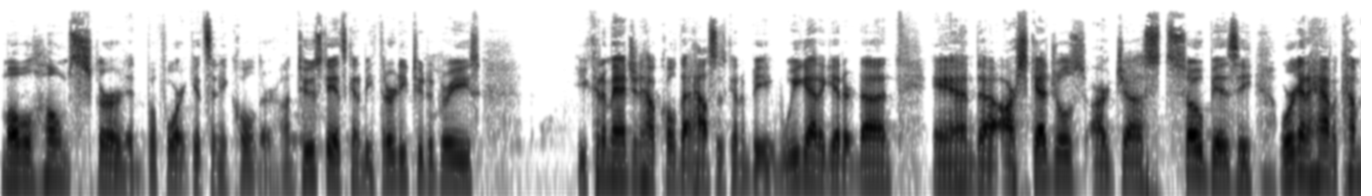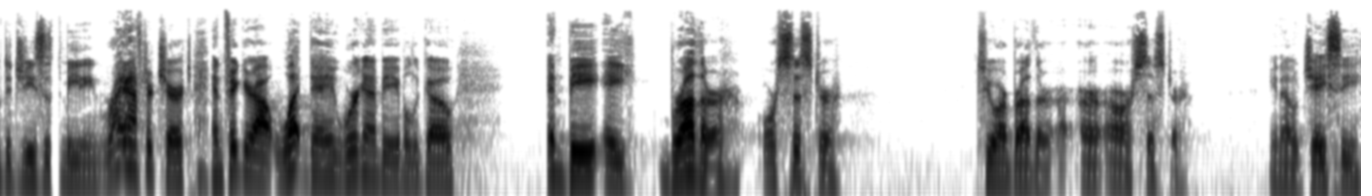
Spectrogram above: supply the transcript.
mobile home skirted before it gets any colder. On Tuesday, it's going to be 32 degrees. You can imagine how cold that house is going to be. We got to get it done, and uh, our schedules are just so busy. We're going to have a come to Jesus meeting right after church and figure out what day we're going to be able to go and be a brother or sister to our brother or, or our sister. You know, JC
